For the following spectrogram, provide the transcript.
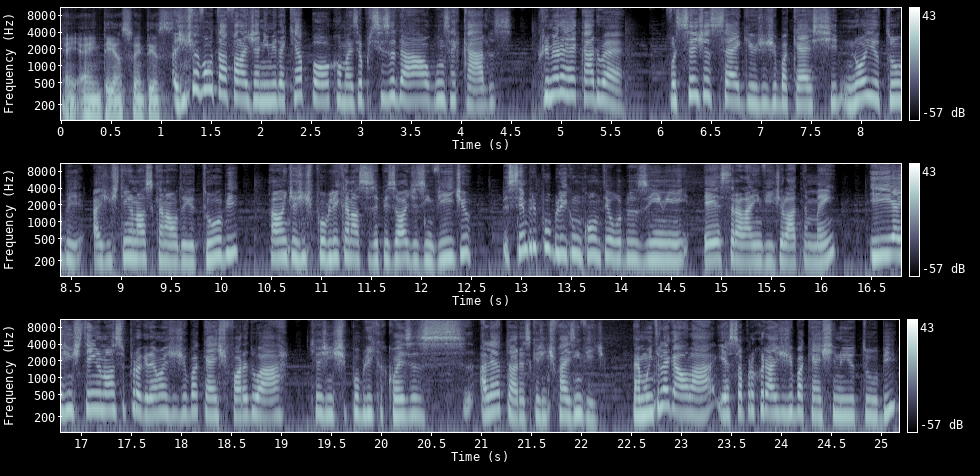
É, é intenso, é intenso. A gente vai voltar a falar de anime daqui a pouco, mas eu preciso dar alguns recados. O primeiro recado é: você já segue o JujubaCast no YouTube? A gente tem o nosso canal do YouTube, onde a gente publica nossos episódios em vídeo. Eu sempre publica um conteúdozinho extra lá em vídeo lá também. E a gente tem o nosso programa JujubaCast fora do ar, que a gente publica coisas aleatórias que a gente faz em vídeo. É muito legal lá e é só procurar JujubaCast no YouTube.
